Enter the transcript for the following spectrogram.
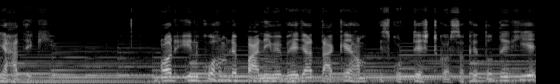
यहाँ देखिए। और इनको हमने पानी में भेजा ताकि हम इसको टेस्ट कर सके। तो देखिए,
